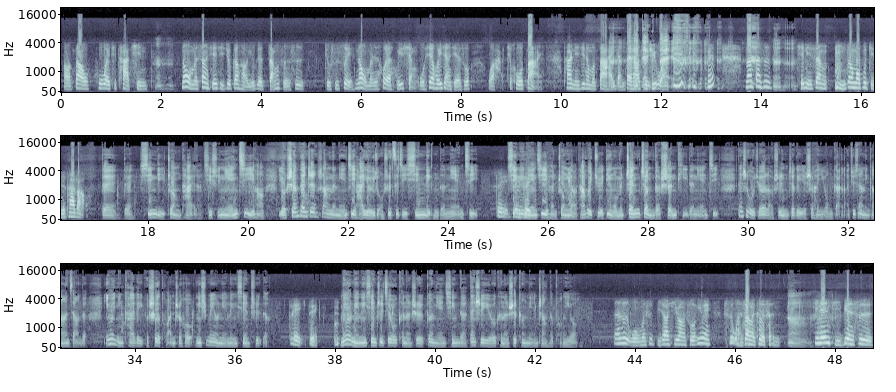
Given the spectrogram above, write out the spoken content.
哦，到户外去踏青。嗯，那我们上学期就刚好有一个长者是九十岁，那我们后来回想，我现在回想起来说，哇，就好大哎，他年纪那么大，还敢带他出去玩。那但是前提上 让他不觉得他老，对对，心理状态了，其实年纪哈，有身份证上的年纪，还有一种是自己心灵的年纪。对心理年纪很重要，它会决定我们真正的身体的年纪。但是我觉得老师你这个也是很勇敢了，就像您刚刚讲的，因为您开了一个社团之后，你是没有年龄限制的，对对。没有年龄限制就有可能是更年轻的，但是也有可能是更年长的朋友。但是我们是比较希望说，因为是晚上的课程，嗯。今天即便是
